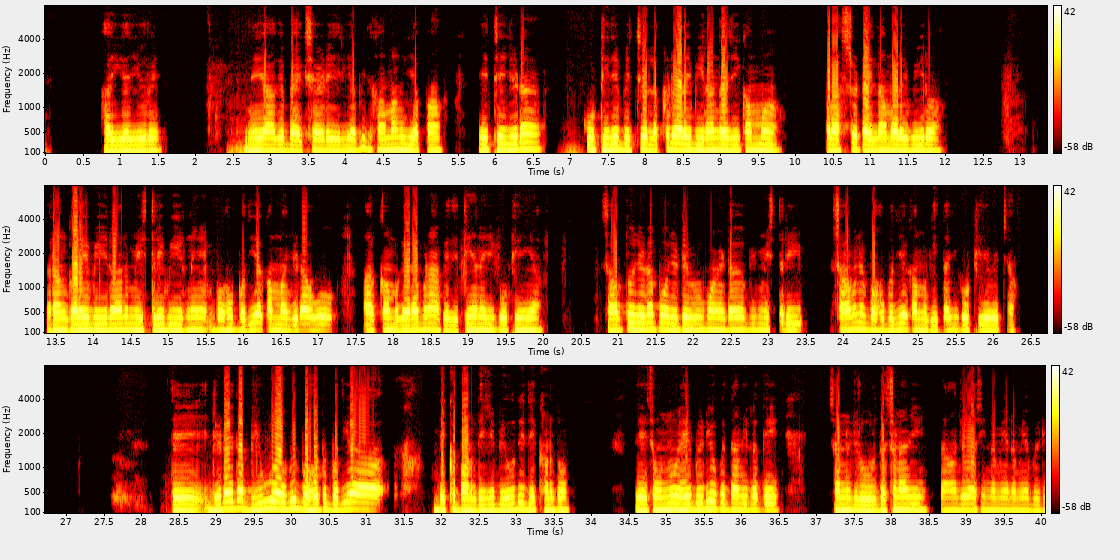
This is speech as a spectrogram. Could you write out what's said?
ਹਾਈ ਆ ਜੀ ਉਰੇ। ਇਹ ਆ ਕੇ ਬੈਕ ਸਾਈਡ ਏਰੀਆ ਵੀ ਦਿਖਾਵਾਂਗੇ ਜੀ ਆਪਾਂ। ਇੱਥੇ ਜਿਹੜਾ ਕੋਠੀ ਦੇ ਵਿੱਚ ਲੱਕੜ ਵਾਲੇ ਵੀਰਾਂ ਦਾ ਜੀ ਕੰਮ ਪਲਾਸਟਰ ਟਾਈਲਾਂ ਵਾਲੇ ਵੀਰ, ਰੰਗ ਵਾਲੇ ਵੀਰ, ਔਰ ਮਿਸਤਰੀ ਵੀਰ ਨੇ ਬਹੁਤ ਵਧੀਆ ਕੰਮ ਆ ਜਿਹੜਾ ਉਹ ਆਰਕਾਂ ਵਗੈਰਾ ਬਣਾ ਕੇ ਦਿੱਤੀਆਂ ਨੇ ਜੀ ਕੋਠੀ ਦੀਆਂ। ਸਭ ਤੋਂ ਜਿਹੜਾ ਪੋਜੀਟਿਵ ਪੁਆਇੰਟ ਵੀ ਮਿਸਤਰੀ ਸਾਹਿਬ ਨੇ ਬਹੁਤ ਵਧੀਆ ਕੰਮ ਕੀਤਾ ਜੀ ਕੋਠੀ ਦੇ ਵਿੱਚ। ਤੇ ਜਿਹੜਾ ਇਹਦਾ ਵਿਊ ਆ ਉਹ ਵੀ ਬਹੁਤ ਵਧੀਆ ਦਿੱਖ ਬਣਦੀ ਜੀ ਵਿਊ ਦੀ ਦੇਖਣ ਤੋਂ। ਤੇ ਤੁਹਾਨੂੰ ਇਹ ਵੀਡੀਓ ਕਿੱਦਾਂ ਦੀ ਲੱਗੀ? ਸਾਨੂੰ ਜ਼ਰੂਰ ਦੱਸਣਾ ਜੀ ਤਾਂ ਜੋ ਅਸੀਂ ਨਵੀਆਂ ਨਵੀਆਂ ਵੀਡੀਓ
